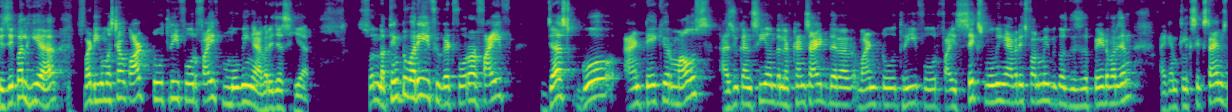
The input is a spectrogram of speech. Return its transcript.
visible here, but you must have got two, three, four, five moving averages here. So nothing to worry if you get four or five, just go and take your mouse. As you can see on the left hand side, there are one, two, three, four, five, six moving average for me because this is a paid version. I can click six times.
